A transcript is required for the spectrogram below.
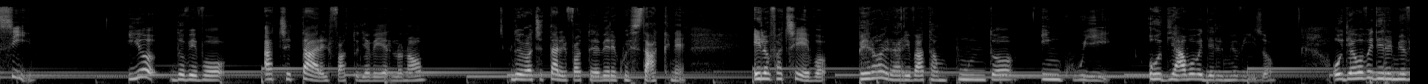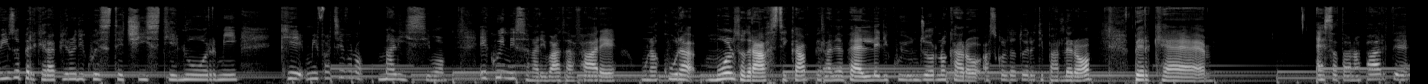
sì, io dovevo accettare il fatto di averlo, no? Dovevo accettare il fatto di avere quest'acne e lo facevo, però ero arrivata a un punto in cui odiavo vedere il mio viso. Odiavo vedere il mio viso perché era pieno di queste cisti enormi che mi facevano malissimo e quindi sono arrivata a fare una cura molto drastica per la mia pelle di cui un giorno, caro ascoltatore, ti parlerò perché è stata una parte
